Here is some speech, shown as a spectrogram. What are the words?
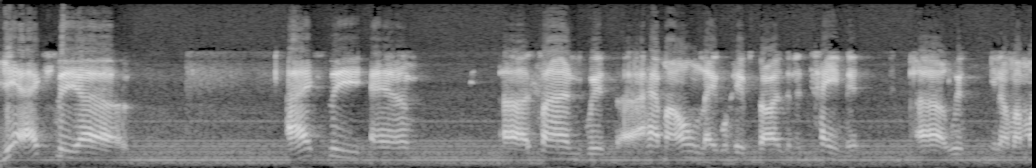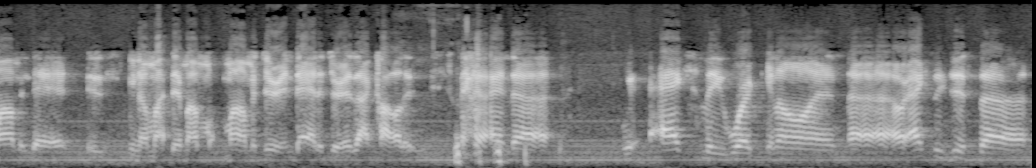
Yeah, actually, uh, I actually am uh, signed with. Uh, I have my own label, Hip Stars Entertainment, uh, with you know my mom and dad is you know my they're my momager and dadager as I call it, and uh, we're actually working on, uh, or actually just uh,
